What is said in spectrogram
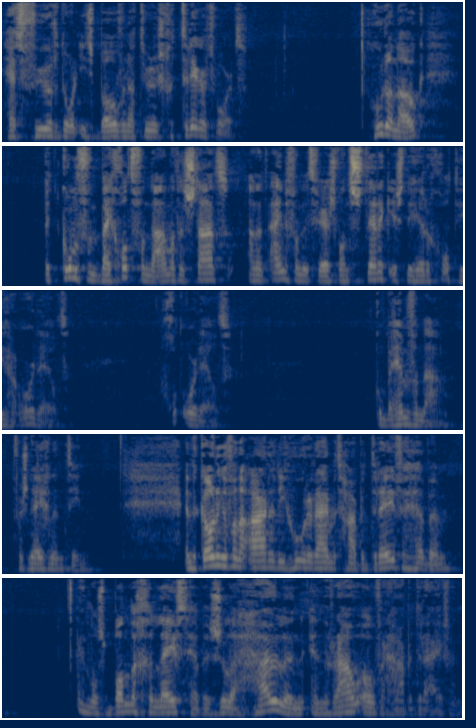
het vuur door iets bovennatuurlijks getriggerd wordt. Hoe dan ook, het komt bij God vandaan, want er staat aan het einde van dit vers, want sterk is de Heere God die haar oordeelt. God oordeelt. Komt bij hem vandaan, vers 9 en 10. En de koningen van de aarde die hoererij met haar bedreven hebben en losbandig geleefd hebben, zullen huilen en rouw over haar bedrijven,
